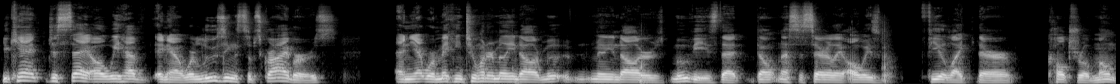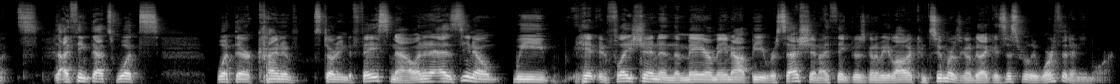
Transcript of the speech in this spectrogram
you can't just say, oh, we have you know we're losing subscribers. And yet we're making two hundred million dollar million dollars movies that don't necessarily always feel like they're cultural moments. I think that's what's what they're kind of starting to face now. And as you know, we hit inflation and the may or may not be recession. I think there's going to be a lot of consumers going to be like, "Is this really worth it anymore?"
